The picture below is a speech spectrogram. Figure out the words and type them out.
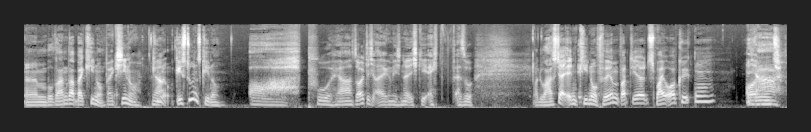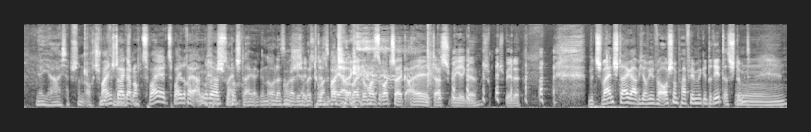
Ähm, wo waren wir? Bei Kino. Bei Kino. Ja. Kino. Gehst du ins Kino? Oh, puh, ja, sollte ich eigentlich, ne? Ich gehe echt, also. Du hast ja in Kinofilm, was dir zwei Ohrküken und ja, ja, ja, ich habe schon auch Schweinsteiger noch zwei, zwei, drei andere. doch- Schweinsteiger, genau, da sind Oh, wir wieder shit, bei Thomas war ja Gottschalk. bei Thomas Gottschalk. Alter Schwede. Schwede. Mit Schweinsteiger habe ich auf jeden Fall auch schon ein paar Filme gedreht, das stimmt. Ähm,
